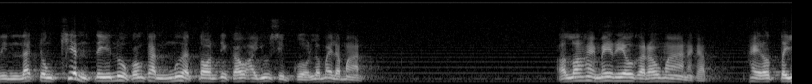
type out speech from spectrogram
ริน และจงเคี่ยนตีลูกของท่านเมื่อตอนที่เขาอายุสิบขวบแล้วไม่ละหมาดอัลลอฮ์ให้ไม่เร็วกับเรามานะครับ ให้เราตี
